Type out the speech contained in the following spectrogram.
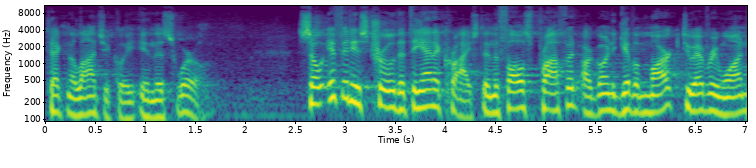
technologically in this world. So, if it is true that the Antichrist and the false prophet are going to give a mark to everyone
